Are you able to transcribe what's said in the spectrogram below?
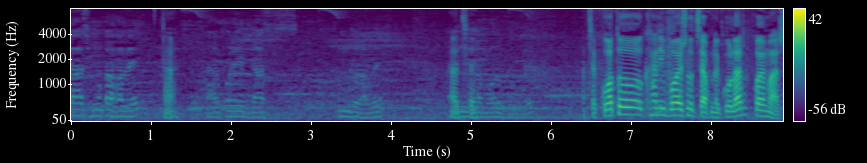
গাছ মোটা হবে হ্যাঁ। তারপরে গাছ সুন্দর হবে আচ্ছা। আচ্ছা কতখানি বয়স হচ্ছে আপনার কোলার? কয় মাস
